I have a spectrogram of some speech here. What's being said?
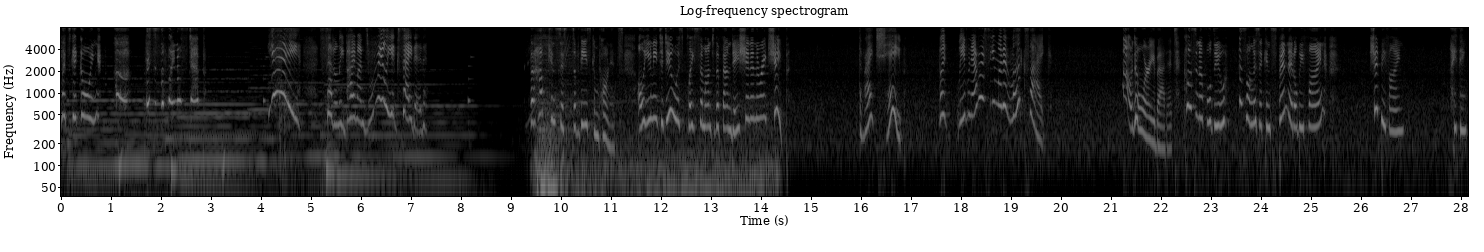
Let's get going. this is the final step. Yay! Suddenly Paimon's really excited. The hub consists of these components. All you need to do is place them onto the foundation in the right shape. The right shape? But we've never seen what it looks like. Oh, don't worry about it. Close enough will do. As long as it can spin, it'll be fine. Should be fine. I think.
